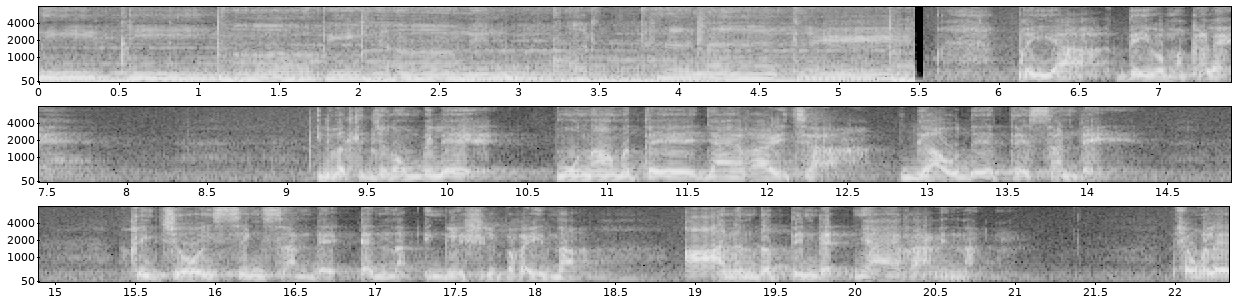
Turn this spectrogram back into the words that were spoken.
നീട്ടി മാപിയാമിൻ അർത്ഥനകൾ. പ്രിയ ദൈവമക്കളെ ഇരുപത്തിയഞ്ച് നോമ്പിലെ മൂന്നാമത്തെ ഞായറാഴ്ച ഗൗദേത്തെ സൺഡേ റിജോയ്സിങ് സൺഡേ എന്ന ഇംഗ്ലീഷിൽ പറയുന്ന ആനന്ദത്തിന്റെ ഞായറാണിന്ന്. നമ്മളെ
